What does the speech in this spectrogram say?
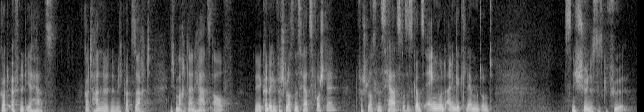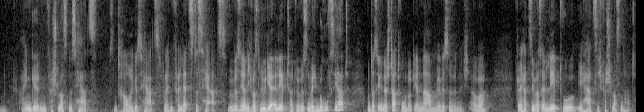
Gott öffnet ihr Herz. Gott handelt nämlich. Gott sagt, ich mache dein Herz auf. Ihr könnt euch ein verschlossenes Herz vorstellen. Ein verschlossenes Herz, das ist ganz eng und eingeklemmt und das ist nicht schön, das ist das Gefühl. Ein, ein verschlossenes Herz. Ist ein trauriges Herz, vielleicht ein verletztes Herz. Wir wissen ja nicht, was Lydia erlebt hat. Wir wissen, welchen Beruf sie hat und dass sie in der Stadt wohnt und ihren Namen. Mehr wissen wir nicht. Aber vielleicht hat sie was erlebt, wo ihr Herz sich verschlossen hat.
